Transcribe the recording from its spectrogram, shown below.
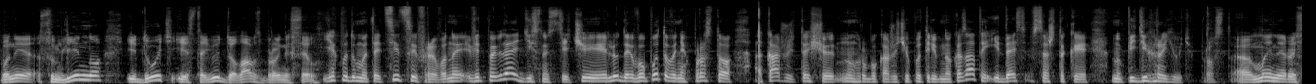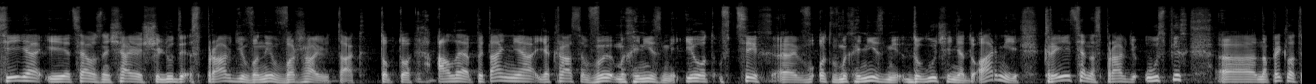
Вони сумлінно ідуть і стають до лав збройних сил. Як ви думаєте, ці цифри вони відповідають дійсності? Чи люди в опитуваннях просто кажуть те, що ну грубо кажучи, потрібно казати, і десь все ж таки ну підіграють просто? Е, Ми не Росія, і це означає, що люди справді вони вважають так. Тобто, але питання якраз в механізмі, і от в цих е, в от в механізмі долучення до армії криється насправді успіх, е, наприклад,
